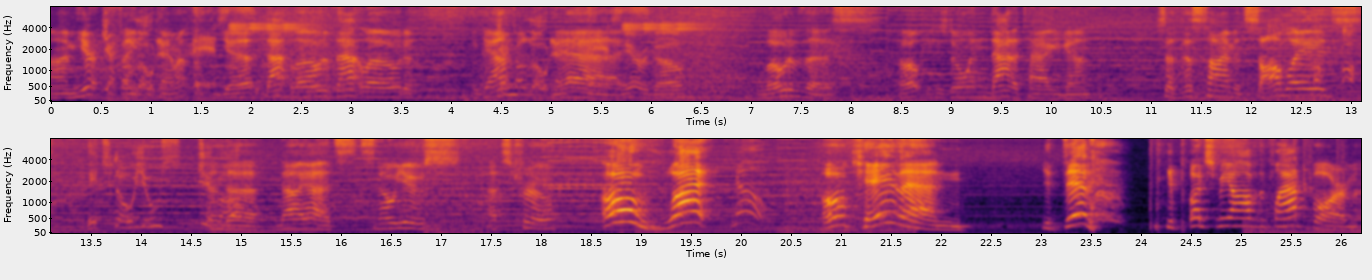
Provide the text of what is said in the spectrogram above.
I'm here. Get Thank you, camera. this. Get that load of that load. Again? Get a load of yeah, this. here we go. Load of this. Oh, he's doing that attack again. Except this time it's saw blades. It's no use. Give And up. uh, no, yeah, it's, it's no use. That's true. Oh, what? No! Okay then. You did. you punched me off the platform.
